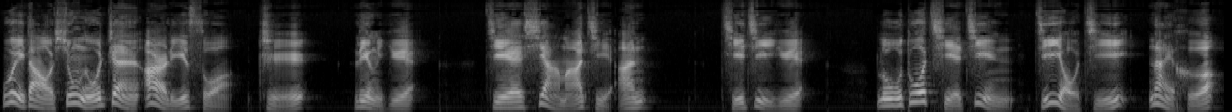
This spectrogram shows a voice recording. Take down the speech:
未到匈奴阵二里所，止。令曰：“皆下马解鞍。”其计曰：“鲁多且近，即有急，奈何？”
